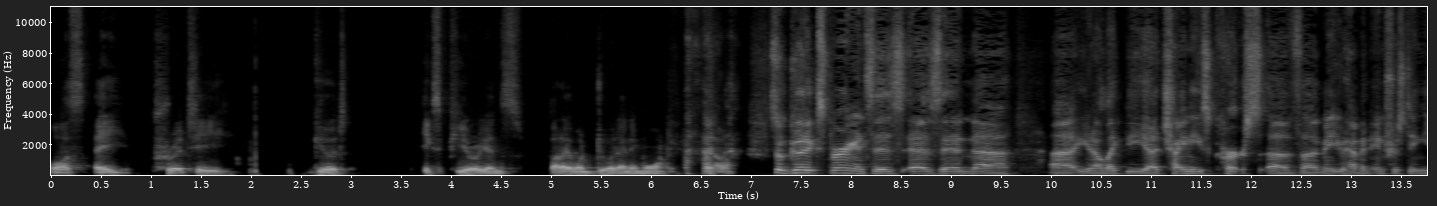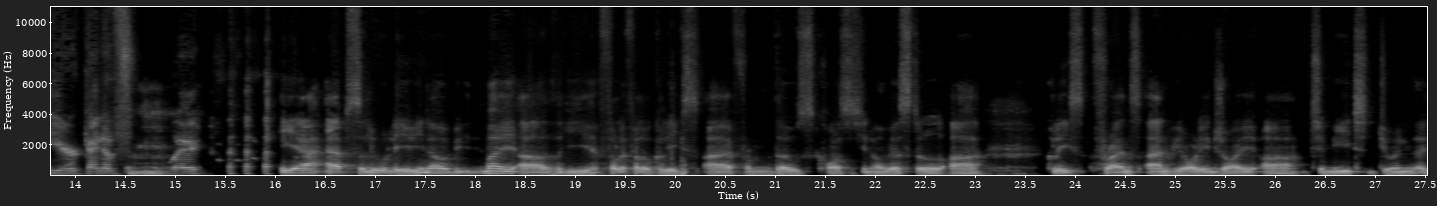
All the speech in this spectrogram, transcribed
was a pretty good experience but I won't do it anymore. You know? so good experiences, as in, uh, uh, you know, like the uh, Chinese curse of uh, "May you have an interesting year" kind of way. yeah, absolutely. You know, my uh, the fellow fellow colleagues uh, from those courses, you know, we're still colleagues, friends, and we really enjoy to meet during the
